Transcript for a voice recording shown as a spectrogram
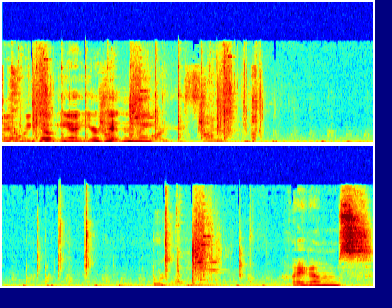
There we go. Yeah, you're hitting me. Items.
